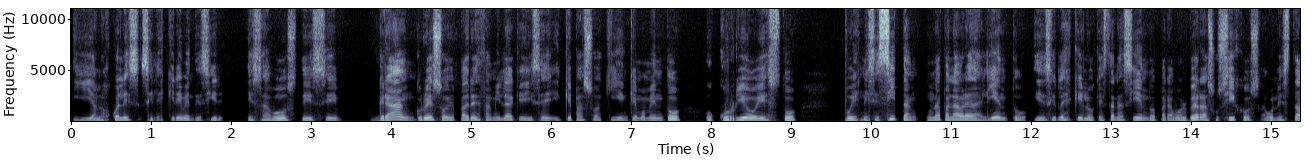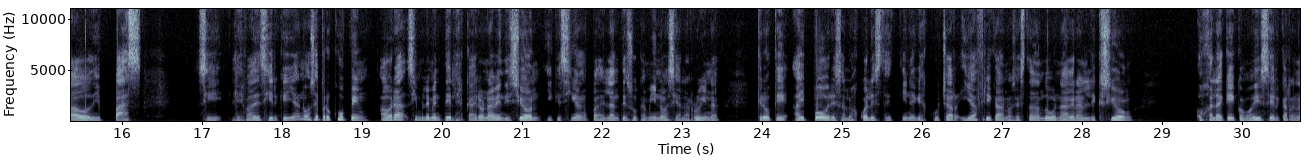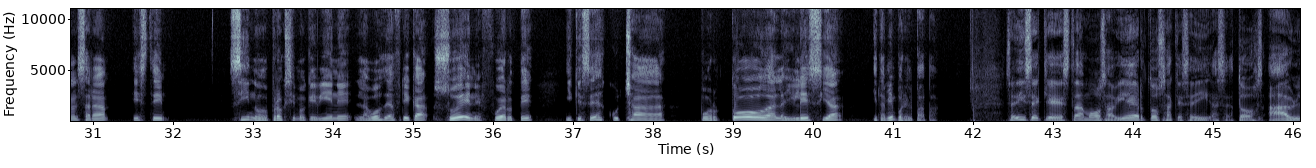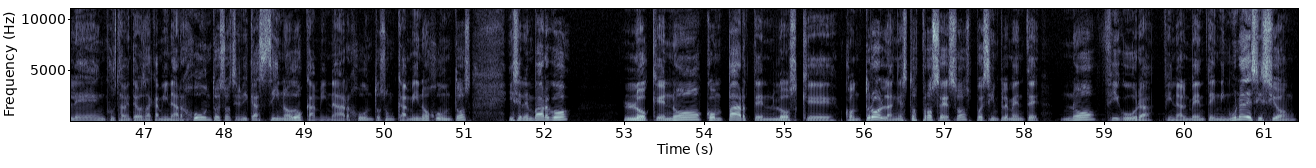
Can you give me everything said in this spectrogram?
y a los cuales se les quiere bendecir esa voz de ese gran grueso de padres de familia que dice, ¿y qué pasó aquí? ¿En qué momento ocurrió esto? Pues necesitan una palabra de aliento y decirles que lo que están haciendo para volver a sus hijos a un estado de paz, si les va a decir que ya no se preocupen, ahora simplemente les caerá una bendición y que sigan para adelante su camino hacia la ruina. Creo que hay pobres a los cuales se tiene que escuchar y África nos está dando una gran lección. Ojalá que, como dice el cardenal Sará, este sínodo próximo que viene, la voz de África suene fuerte y que sea escuchada por toda la iglesia y también por el Papa. Se dice que estamos abiertos a que se diga, todos hablen, justamente vamos a caminar juntos, eso significa sínodo, caminar juntos, un camino juntos, y sin embargo, lo que no comparten los que controlan estos procesos, pues simplemente no figura finalmente en ninguna decisión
